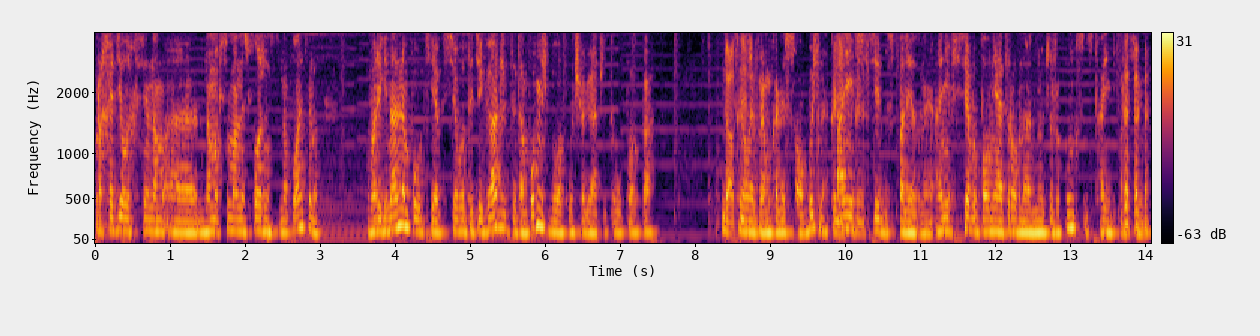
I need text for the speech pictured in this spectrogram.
проходил их все на, э, на максимальной сложности на платину. В оригинальном пауке все вот эти гаджеты, там помнишь, была куча гаджетов у паука? Да, Целое конечно. прям колесо обычно. Конечно, они конечно. все бесполезные. Они все выполняют ровно одну и ту же функцию, станет противник.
